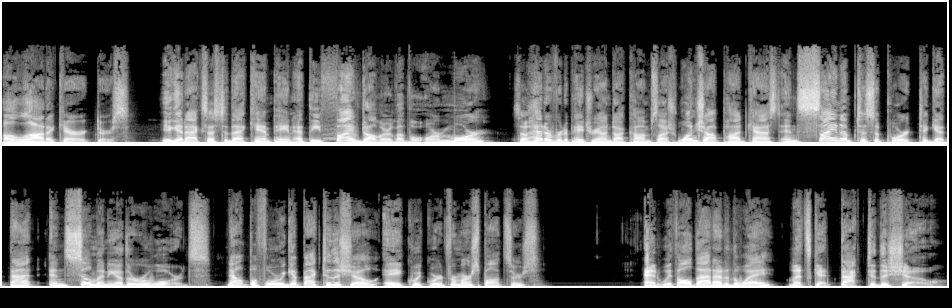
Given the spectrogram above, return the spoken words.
a lot of characters. You get access to that campaign at the $5 level or more. So head over to patreon.com slash one shot podcast and sign up to support to get that and so many other rewards. Now, before we get back to the show, a quick word from our sponsors. And with all that out of the way, let's get back to the show.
